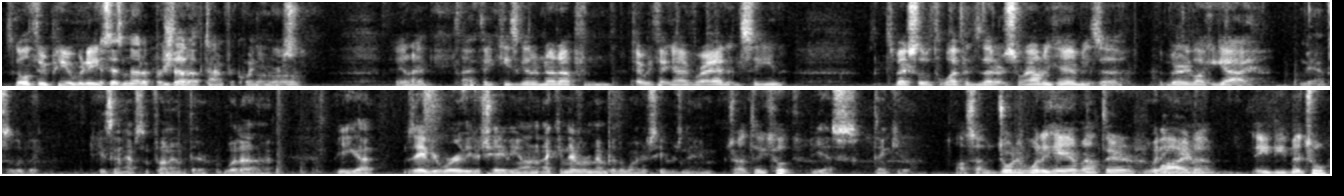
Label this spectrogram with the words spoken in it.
he's going through puberty. this is nut up or He's shut up time for Quinn Ewers. Uh-huh. And I I think he's gonna nut up from everything I've read and seen. Especially with the weapons that are surrounding him. He's a, a very lucky guy. Yeah, absolutely. He's gonna have some fun out there. What uh, you got Xavier Worthy to Chavion. I can never remember the wide receiver's name. Johntay Cook. Yes, thank you. Also have Jordan Whittington out there. Whittington. Wide. Uh, A.D. Mitchell.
